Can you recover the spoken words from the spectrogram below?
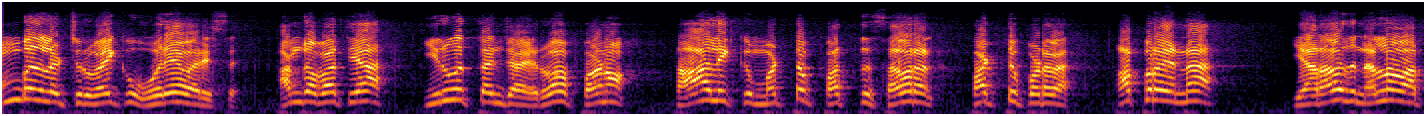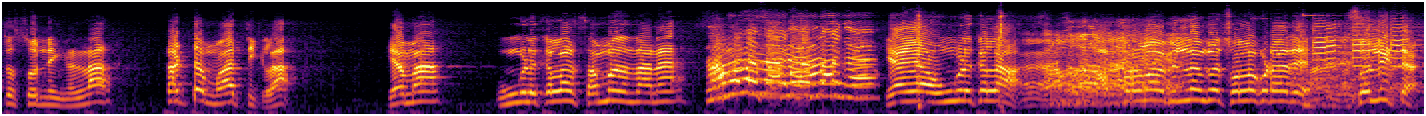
ஐம்பது லட்சம் ரூபாய்க்கு ஒரே வரிசை. அங்க பாத்தியா இருபத்தஞ்சாயிரம் ரூபாய் பணம். தாலிக்கு மட்டும் பத்து சவரன் பட்டு புடவை. அப்புறம் என்ன? யாராவது நல்ல வார்த்தை சொன்னீங்கன்னா தட்டை மாத்திக்கலாம். ஏமா உங்களுக்கெல்லாம் சம்மதம் தானே? ஏயா உங்களுக்கெல்லாம்? அப்புறமா வில்லங்க சொல்லக்கூடாது. சொல்லிட்டேன்.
